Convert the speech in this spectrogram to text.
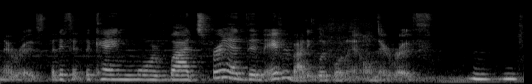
their roofs. But if it became more widespread, then everybody would want it on their roof. Mhm.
